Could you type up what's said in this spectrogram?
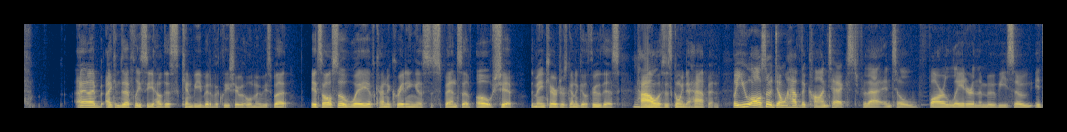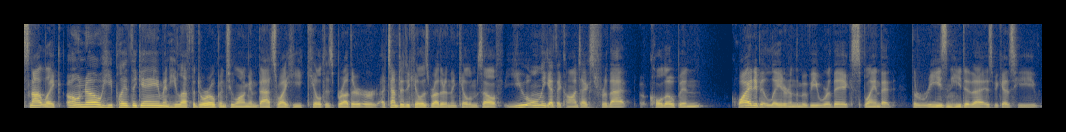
I I- I can definitely see how this can be a bit of a cliche with horror movies, but it's also a way of kind of creating a suspense of oh shit, the main character is going to go through this. Mm-hmm. How is this going to happen? But you also don't have the context for that until far later in the movie. So it's not like, oh no, he played the game and he left the door open too long and that's why he killed his brother or attempted to kill his brother and then killed himself. You only get the context for that cold open quite a bit later in the movie where they explain that the reason he did that is because he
